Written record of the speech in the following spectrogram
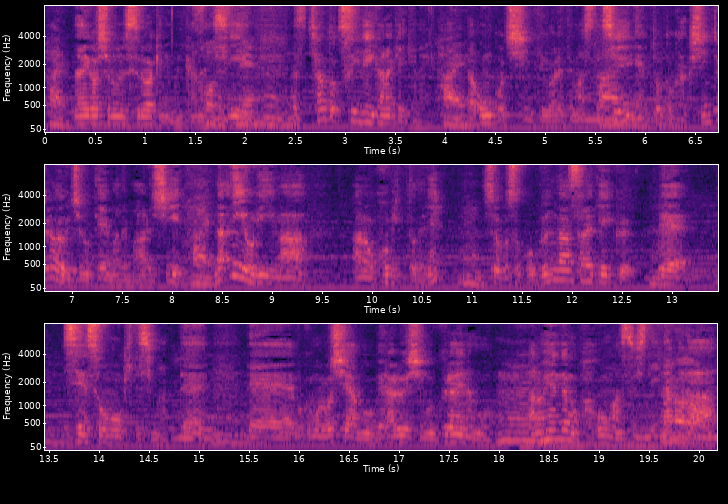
はい。ないがしろにするわけにもいかなそうですいし、ねうん。ちゃんと継いでいかなきゃいけない、はい。だから温故知新って言われてましたし、はい。伝統と革新っていうのがうちのテーマでもあるし、はい。何より今あの COVID でね、うん。それこそこう分断されていく、ん。で戦争も起きてしまって、ん。で僕もロシアもベラルーシもウクライナも、うん。あの辺でもパフォーマンスしていたから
